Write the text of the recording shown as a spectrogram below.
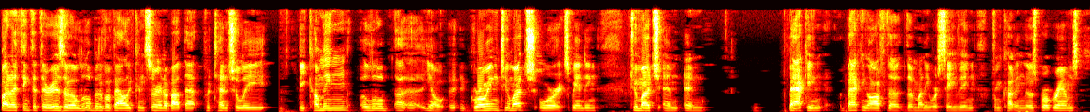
but I think that there is a little bit of a valid concern about that potentially becoming a little, uh, you know, growing too much or expanding too much and, and backing backing off the, the money we're saving from cutting those programs.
